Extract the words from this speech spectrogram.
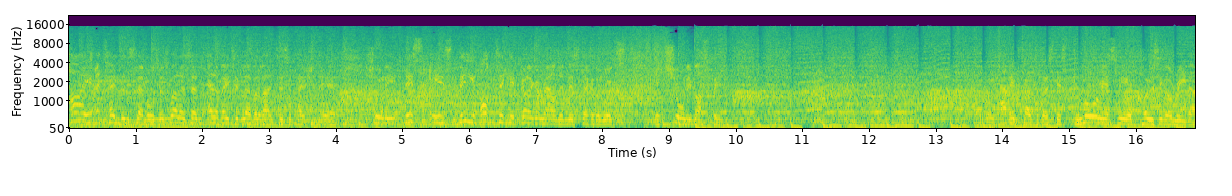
high attendance levels as well as an elevated level of anticipation here. Surely this is the hot ticket going around in this neck of the woods. It surely must be. We have in front of us this gloriously imposing arena.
